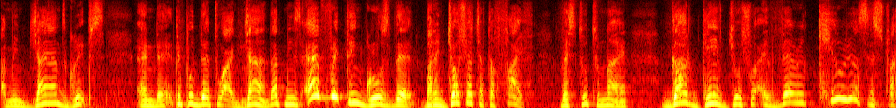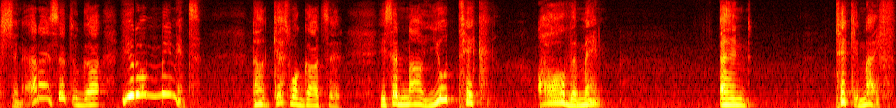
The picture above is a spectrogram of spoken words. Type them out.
I mean, giant grapes. And the people there too are giant. That means everything grows there. But in Joshua chapter 5, verse 2 to 9, God gave Joshua a very curious instruction. And I said to God, You don't mean it. Now, guess what God said? He said, Now you take all the men and take a knife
